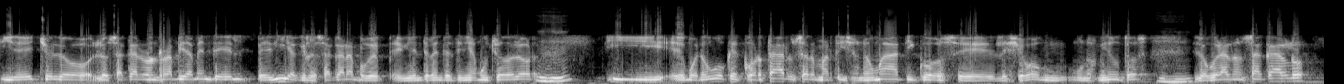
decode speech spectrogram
y de hecho lo, lo sacaron rápidamente, él pedía que lo sacaran porque evidentemente tenía mucho dolor, y eh, bueno, hubo que cortar, usar martillos neumáticos, eh, les llevó unos minutos, lograron sacarlo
